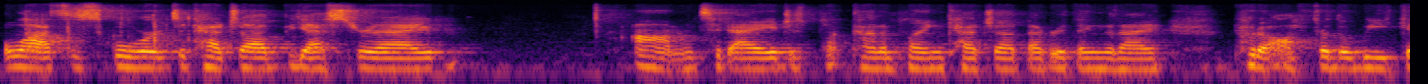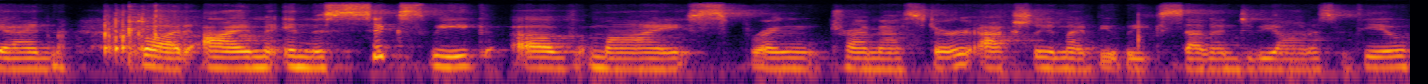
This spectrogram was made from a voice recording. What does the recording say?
lots of schoolwork to catch up yesterday. Um, today, just pl- kind of playing catch up, everything that I put off for the weekend. But I'm in the sixth week of my spring trimester. Actually, it might be week seven, to be honest with you.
